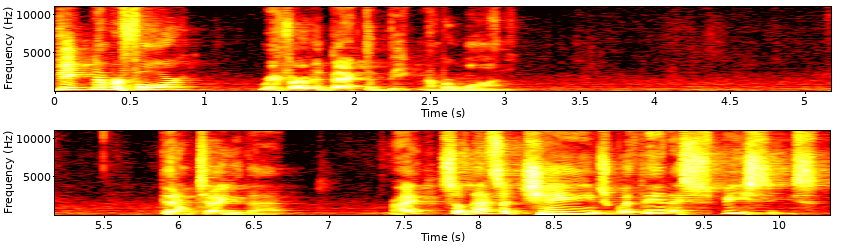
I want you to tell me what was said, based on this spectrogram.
Beak number four reverted back to beak number one. They don't tell you that right? So that's a change within a species.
